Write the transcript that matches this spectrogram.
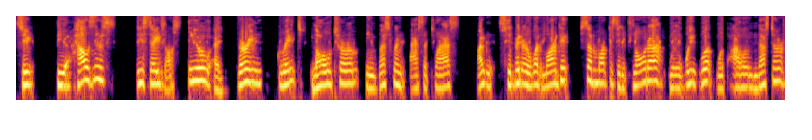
See, the houses these days are still a very great long-term investment asset class. I would consider what market, some markets in Florida, where we work with our investors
